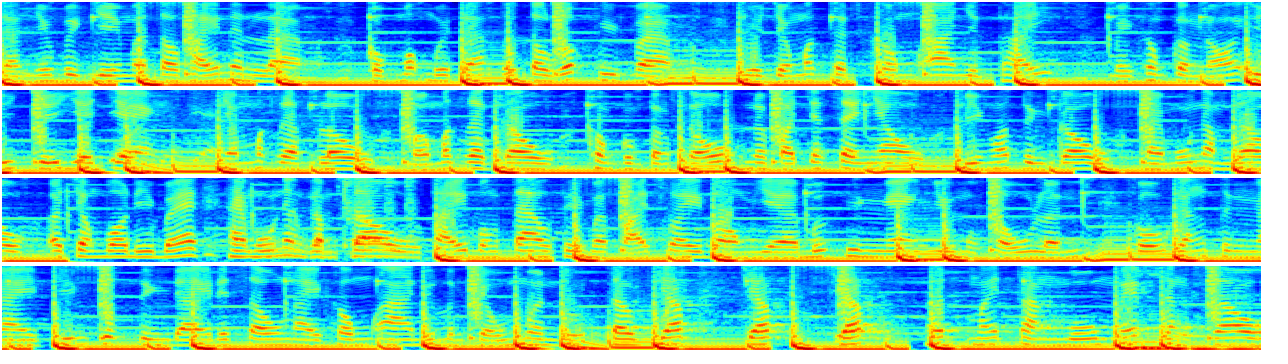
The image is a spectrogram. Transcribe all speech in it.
Làm những việc gì mà tao thấy nên làm. Cột mốc 18 tụi tao rất phi phàm. Người chân mắt thịt không ai nhìn thấy. Miệng không cần nói ý chí dễ dàng. Nhắm mắt ra flow, mở mắt ra câu. Không cùng tần số nên phải tránh xa nhau. Biến hóa từng câu, mày muốn nằm đâu? Ở trong body bag hay muốn nằm gầm sâu Thấy bọn tao thì mày phải xoay vòng về Bước hiên ngang như một thủ lĩnh. Cố gắng từng ngày kiếm chút tiền đầy Để sau này không ai được làm chủ mình. Tụi tao chấp, chấp, chấp Hết mấy thằng muốn mép đằng sau.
